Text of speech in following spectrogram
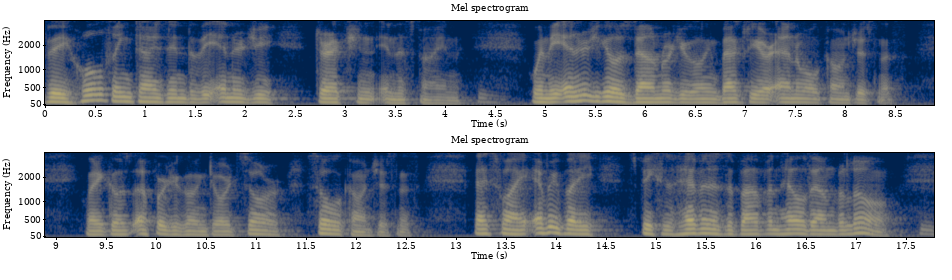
the whole thing ties into the energy direction in the spine. Mm. When the energy goes downward, you're going back to your animal consciousness. When it goes upward, you're going towards soul, soul consciousness. That's why everybody speaks of heaven as above and hell down below. Mm.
